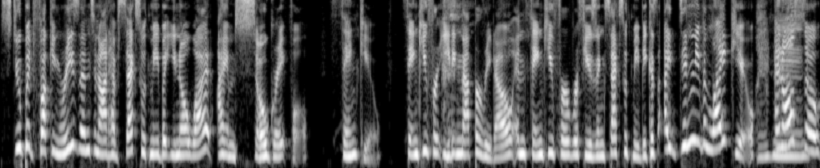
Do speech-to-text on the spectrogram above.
Stupid fucking reason to not have sex with me, but you know what? I am so grateful. Thank you. Thank you for eating that burrito and thank you for refusing sex with me because I didn't even like you. Mm-hmm. And also,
